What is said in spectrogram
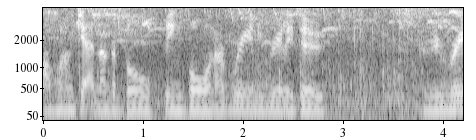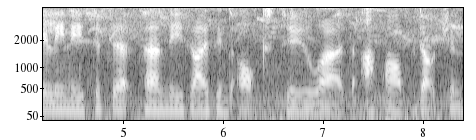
I want to get another bull being born. I really, really do. Because we really need to turn these guys into ox to uh, to up our production.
